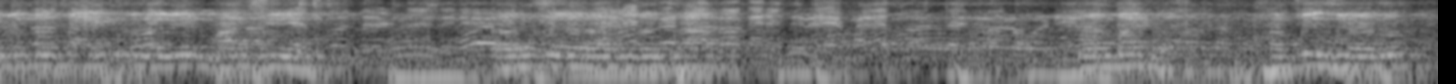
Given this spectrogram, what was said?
ಒಂದು ಮಾಜಿ ಕೌನ್ಸಿಲರ್ ಆಗಿರುವಂತಹ ಮೊಹಮ್ಮದ್ ಅವರು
